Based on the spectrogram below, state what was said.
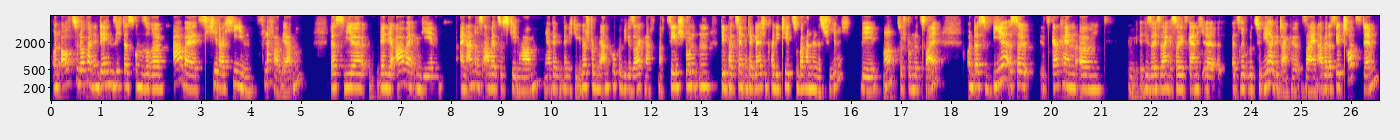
und aufzulockern in der Hinsicht, dass unsere Arbeitshierarchien flacher werden dass wir, wenn wir arbeiten gehen, ein anderes Arbeitssystem haben. Ja, wenn, wenn ich die Überstunden mir angucke, wie gesagt, nach, nach zehn Stunden den Patienten mit der gleichen Qualität zu behandeln, ist schwierig, wie ne, zur Stunde zwei. Und dass wir, es soll jetzt gar kein, ähm, wie soll ich sagen, es soll jetzt gar nicht äh, als revolutionärer Gedanke sein, aber dass wir trotzdem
